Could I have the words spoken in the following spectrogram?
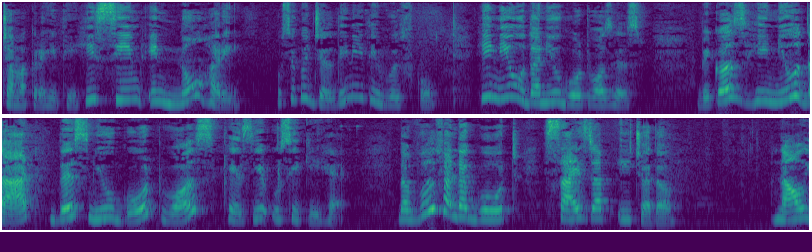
चमक रही थी ही सीम्ड इन नो हरी उसे कोई जल्दी नहीं थी वुल्फ को ही न्यू द न्यू गोट वॉज हिज बिकॉज ही न्यू दैट दिस न्यू गोट वॉज हिज ये उसी की है द वुल्फ एंड द गोट साइज अप ईच अदर Now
